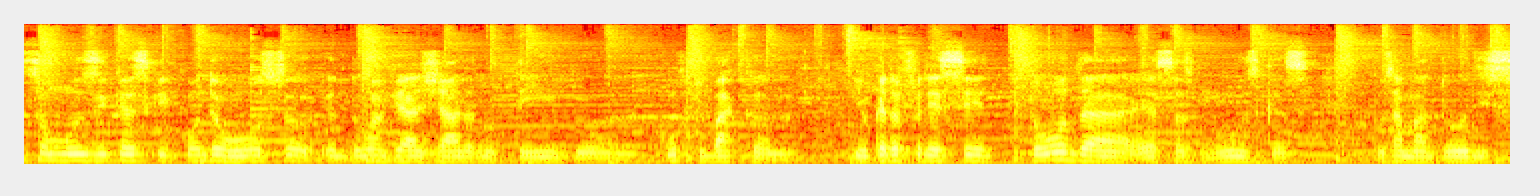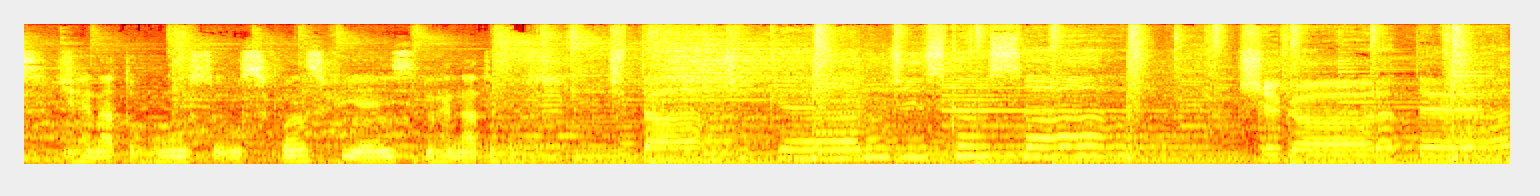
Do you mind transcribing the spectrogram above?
são músicas que quando eu ouço eu dou uma viajada no tempo, eu curto bacana. E eu quero oferecer todas essas músicas os amadores de Renato Russo, os fãs fiéis do Renato Russo. De tarde quero descansar chegar até a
